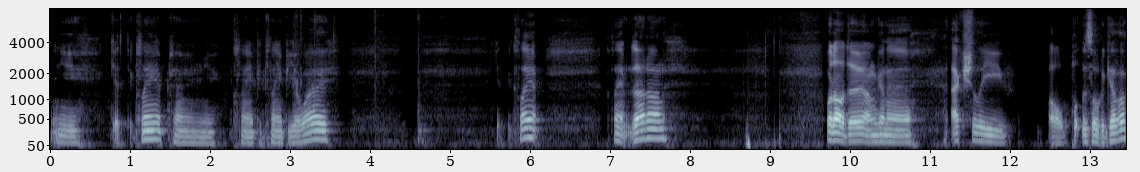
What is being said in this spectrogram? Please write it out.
Then you get the clamp and you clampy clampy away. Get the clamp clamp that on. What I'll do I'm gonna actually I'll put this all together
